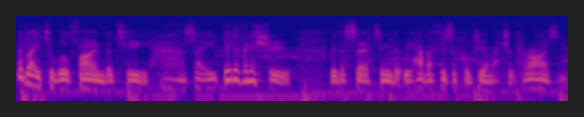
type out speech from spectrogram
But later we'll find that he has a bit of an issue with asserting that we have a physical geometric horizon.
